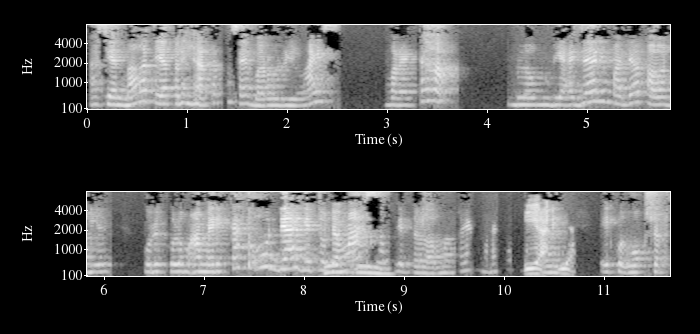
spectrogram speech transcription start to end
kasihan banget ya ternyata tuh saya baru realize mereka belum diajarin padahal kalau di kurikulum Amerika tuh udah gitu udah hmm. masuk gitu loh makanya mereka iya, iya. ikut workshop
